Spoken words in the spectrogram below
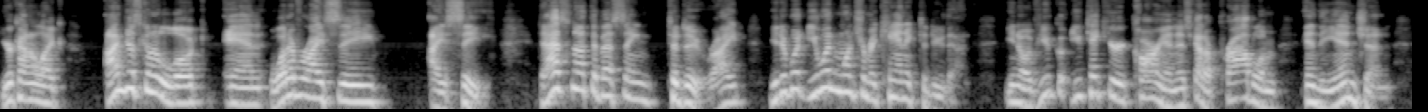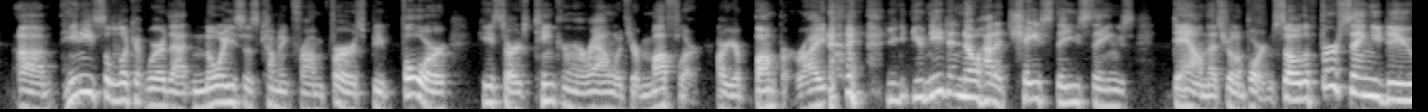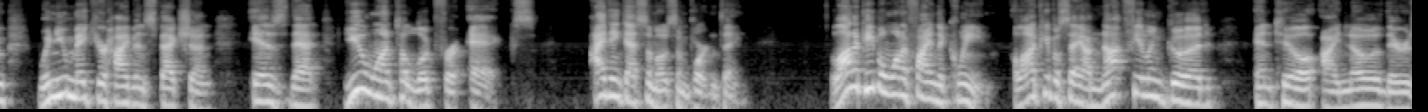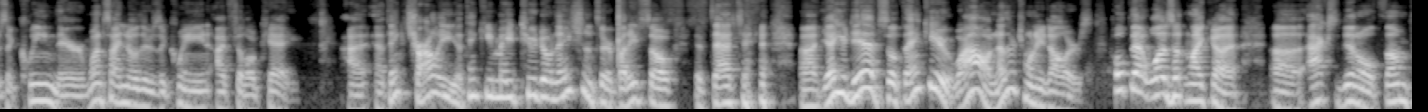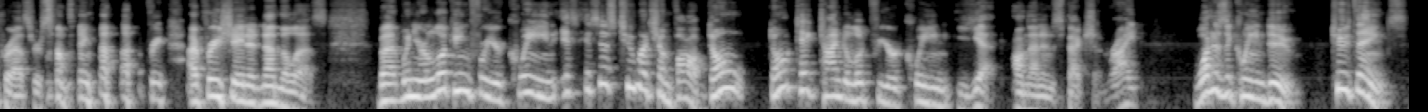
You're kind of like, I'm just going to look, and whatever I see, I see. That's not the best thing to do, right? You would you wouldn't want your mechanic to do that. You know, if you you take your car in, it's got a problem in the engine. Um, he needs to look at where that noise is coming from first before he starts tinkering around with your muffler or your bumper, right? you, you need to know how to chase these things down. That's real important. So, the first thing you do when you make your hive inspection is that you want to look for eggs. I think that's the most important thing. A lot of people want to find the queen. A lot of people say, I'm not feeling good until I know there's a queen there. Once I know there's a queen, I feel okay. I, I think Charlie, I think you made two donations there, buddy. So if that, uh, yeah, you did. So thank you. Wow, another twenty dollars. Hope that wasn't like a, a accidental thumb press or something. I appreciate it nonetheless. But when you're looking for your queen, it's, it's just too much involved. Don't don't take time to look for your queen yet on that inspection, right? What does the queen do? Two things.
